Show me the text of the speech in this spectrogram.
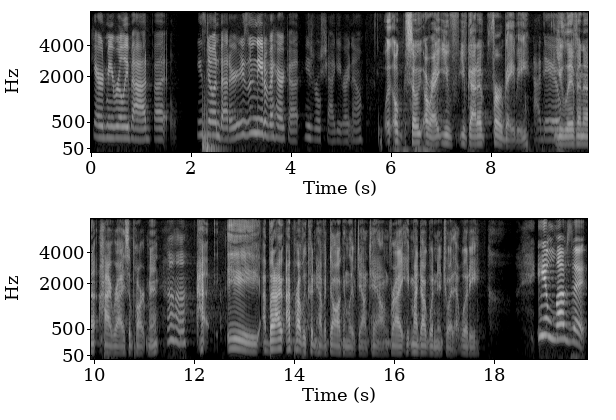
scared me really bad, but he's doing better. He's in need of a haircut. He's real shaggy right now. oh, so all right, you've you've got a fur baby. I do. You live in a high-rise apartment. uh huh. Eh, but I, I probably couldn't have a dog and live downtown, right? He, my dog wouldn't enjoy that, would he? He loves it,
